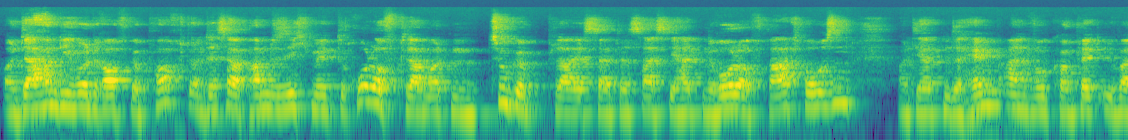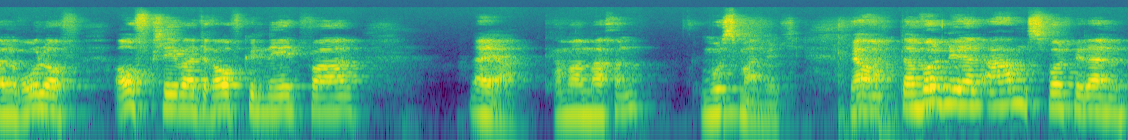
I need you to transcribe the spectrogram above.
und da haben die wohl drauf gepocht und deshalb haben sie sich mit Roloff-Klamotten zugepleistert. Das heißt, die hatten Roloff-Radhosen und die hatten so Hemden an, wo komplett überall Roloff-Aufkleber drauf genäht waren. Naja, kann man machen, muss man nicht. Ja, und dann wollten wir dann abends, wollten wir dann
